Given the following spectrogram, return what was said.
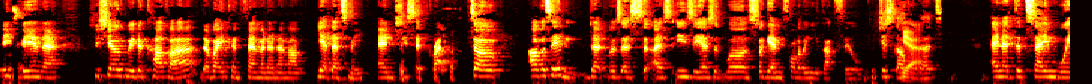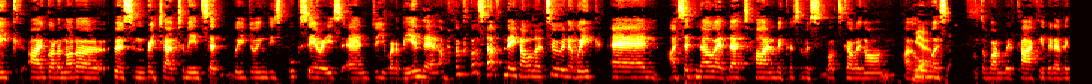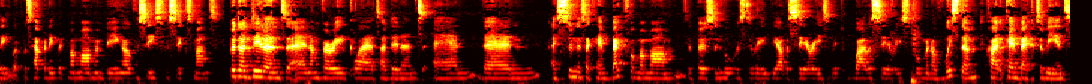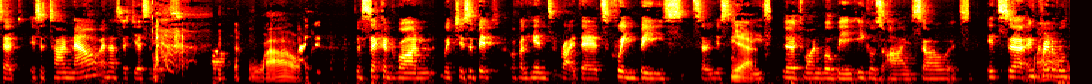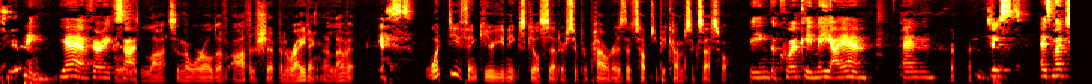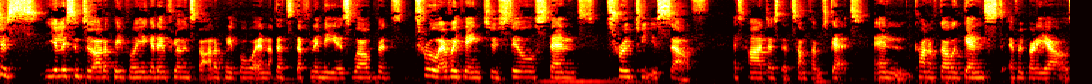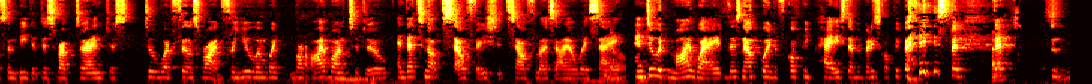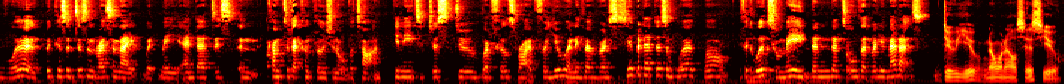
you need to be in there. She showed me the cover, The Awakened Feminine, and I'm like, yeah, that's me. And she said, great. so I was in. That was as as easy as it was. Again, following your gut feel. You just go yeah. with it. And at the same week, I got another person reach out to me and said, We're doing this book series and do you want to be in there? And I'm like, What's happening? All in two in a week. And I said no at that time because there was lots going on. I yeah. almost the one with Kaki, with everything that was happening with my mom and being overseas for six months. But I didn't, and I'm very glad I didn't. And then as soon as I came back from my mom, the person who was doing the other series with Wow series, Woman of Wisdom, came back to me and said, Is it time now? And I said, Yes, it is. Wow the second one, which is a bit of a hint right there, it's queen bees. So you see yeah. bees. The third one will be eagle's eye. So it's it's uh, an incredible wow. journey. Yeah, very exciting. Lots in the world of authorship and writing. I love it. Yes. What do you think your unique skill set or superpower is that's helped you become successful? Being the quirky me I am, and just as much as you listen to other people and you get influenced by other people, and that's definitely me as well, but through everything to still stand true to yourself, as hard as that sometimes gets, and kind of go against everybody else and be the disruptor and just do what feels right for you and what, what I want to do. And that's not selfish, it's selfless, I always say. No. And do it my way. There's no point of copy paste, everybody's copy paste, but that doesn't work because it doesn't resonate with me. And that is, and I come to that conclusion all the time. You need to just do what feels right for you. And if everyone says, yeah, but that doesn't work, well, if it works for me, then that's all that really matters. Do you? No one else is you.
